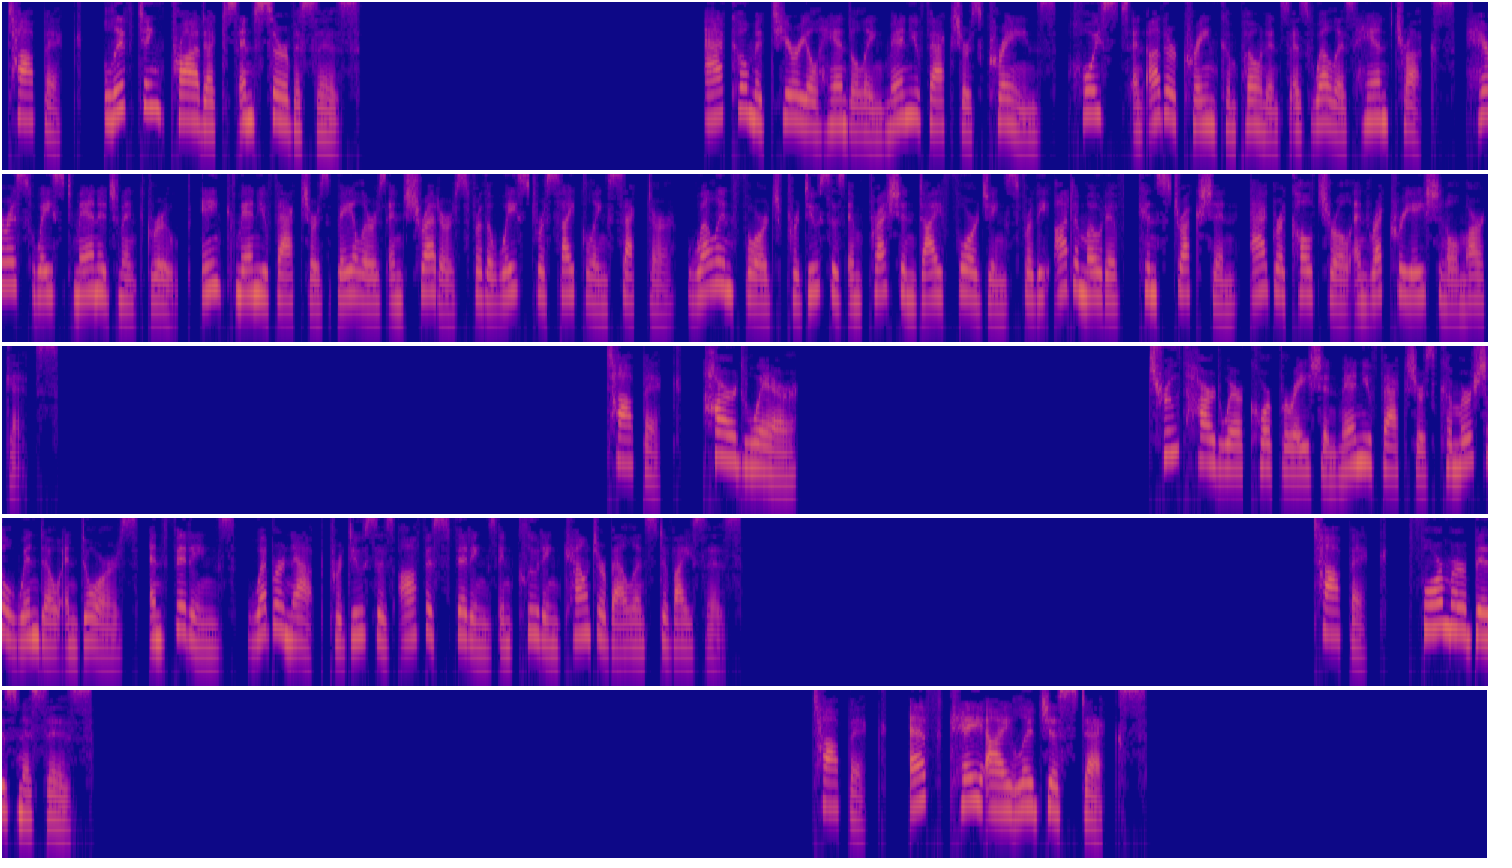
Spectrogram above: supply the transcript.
Topic Lifting products and services ACO Material Handling manufactures cranes, hoists and other crane components as well as hand trucks. Harris Waste Management Group, Inc. manufactures balers and shredders for the waste recycling sector. Welland Forge produces impression die forgings for the automotive, construction, agricultural and recreational markets. Topic: Hardware. Truth Hardware Corporation manufactures commercial window and doors, and fittings. Weber Knapp produces office fittings including counterbalance devices. Topic: Former businesses. Topic: FKI Logistics.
